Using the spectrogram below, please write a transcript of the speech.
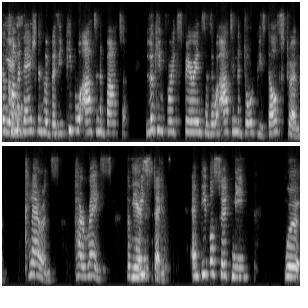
the yes. accommodations were busy, people out and about looking for experiences. They were out in the Dorpies, Dullstroom, Clarens, Parys, the yes. Free State. And people certainly were,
